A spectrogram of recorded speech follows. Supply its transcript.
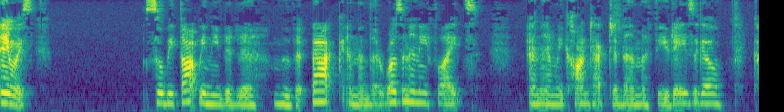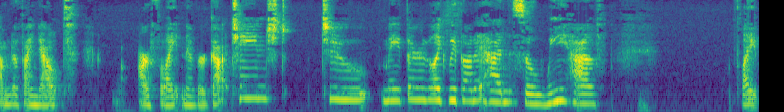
I? Anyways, so we thought we needed to move it back and then there wasn't any flights. And then we contacted them a few days ago. Come to find out our flight never got changed to May 3rd like we thought it had. So we have flight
